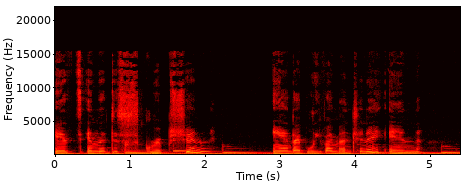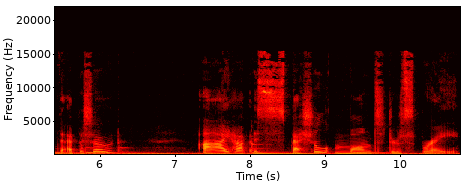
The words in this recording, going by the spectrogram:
it's in the description, and I believe I mention it in the episode. I have a special monster spray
